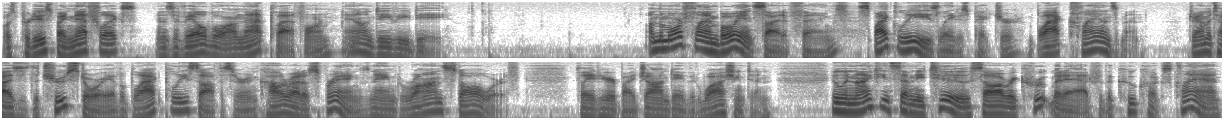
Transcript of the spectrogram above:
was produced by Netflix and is available on that platform and on DVD. On the more flamboyant side of things, Spike Lee's latest picture, BlacKkKlansman, dramatizes the true story of a black police officer in Colorado Springs named Ron Stallworth, played here by John David Washington, who in 1972 saw a recruitment ad for the Ku Klux Klan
